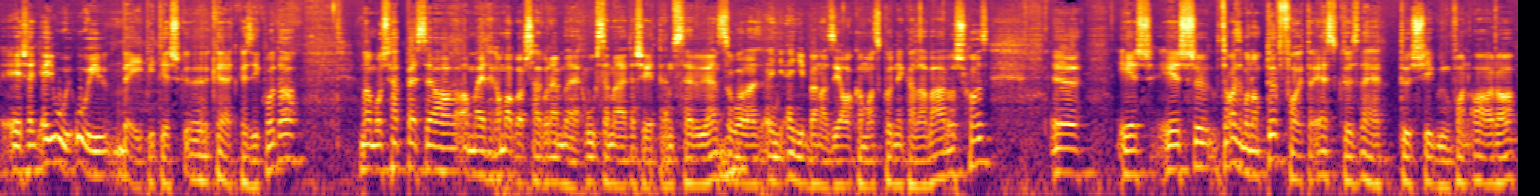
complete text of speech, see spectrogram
És egy, egy új, új beépítés keletkezik oda, Na most hát persze, a, amelynek a magassága nem lehet 20 emeletes értelmszerűen, szóval az, ennyiben azért alkalmazkodni kell a városhoz. És, és csak azért mondom, többfajta eszköz lehetőségünk van arra, hogy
